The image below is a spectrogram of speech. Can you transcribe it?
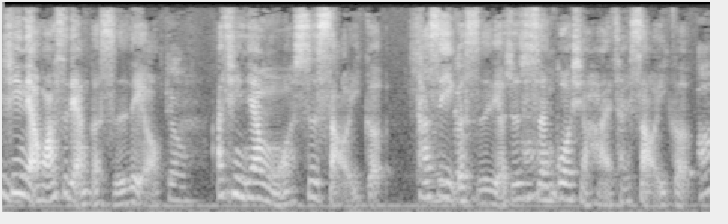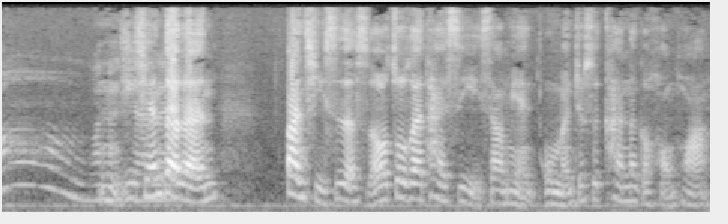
新娘花是两个石榴。对，啊，亲家母是少一个，它是一个石榴，就是生过小孩才少一个。哦，嗯，以前的人办喜事的时候，坐在太师椅上面，我们就是看那个红花，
